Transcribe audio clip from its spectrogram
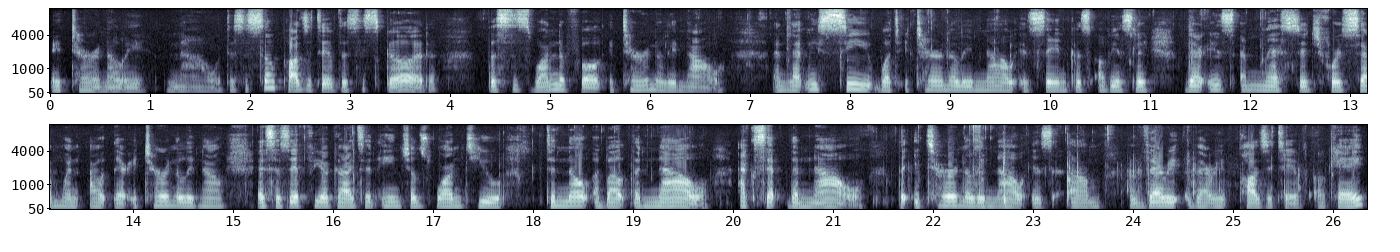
Eternally now. This is so positive. This is good. This is wonderful. Eternally now and let me see what eternally now is saying because obviously there is a message for someone out there. Eternally now it's as if your guides and angels want you to know about the now. Accept the now. The eternally now is um, very very positive okay?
